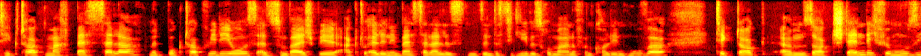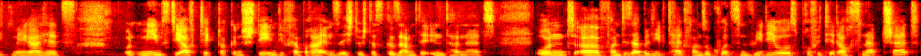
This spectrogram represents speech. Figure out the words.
TikTok macht Bestseller mit BookTok Videos, also zum Beispiel aktuell in den Bestsellerlisten sind es die Liebesromane von Colin Hoover. TikTok ähm, sorgt ständig für Musik-Mega-Hits und Memes, die auf TikTok entstehen, die verbreiten sich durch das gesamte Internet. Und äh, von dieser Beliebtheit von so kurzen Videos profitiert auch Snapchat.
